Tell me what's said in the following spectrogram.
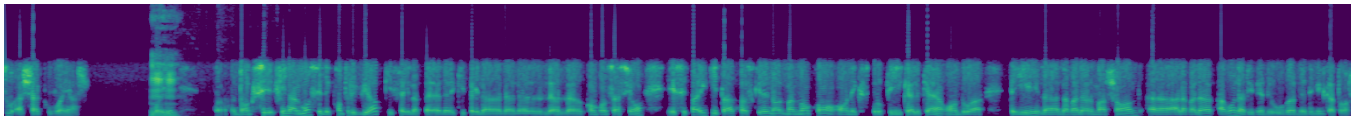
sous à chaque voyage. Donc, c'est finalement, c'est les contribuables qui payent la, qui payent la, la, la, la- compensation. Et c'est pas équitable parce que normalement, quand on exproprie quelqu'un, on doit payer la, valeur marchande euh, à la valeur avant l'arrivée de Uber de 2014.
